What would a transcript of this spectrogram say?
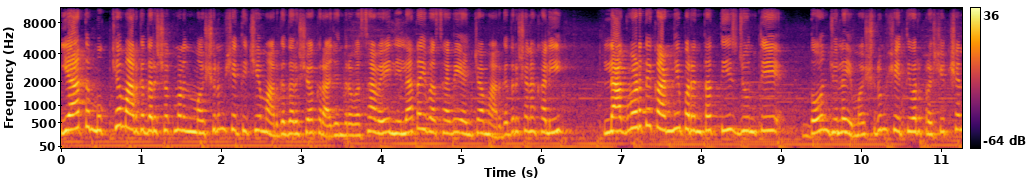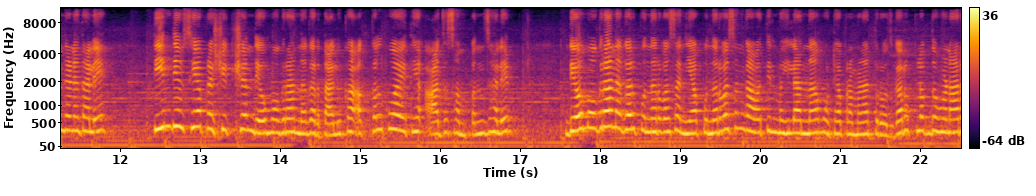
यात मुख्य मार्गदर्शक म्हणून मशरूम शेतीचे मार्गदर्शक राजेंद्र वसावे लीलाताई वसावे यांच्या मार्गदर्शनाखाली लागवड ते काढणीपर्यंत तीस जून ते दोन जुलै मशरूम शेतीवर प्रशिक्षण देण्यात आले. तीन दिवसीय प्रशिक्षण देवमोगरा नगर तालुका अक्कलकुवा येथे आज संपन्न झाले. देवमोगरा नगर पुनर्वसन या पुनर्वसन गावातील महिलांना मोठ्या प्रमाणात रोजगार उपलब्ध होणार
